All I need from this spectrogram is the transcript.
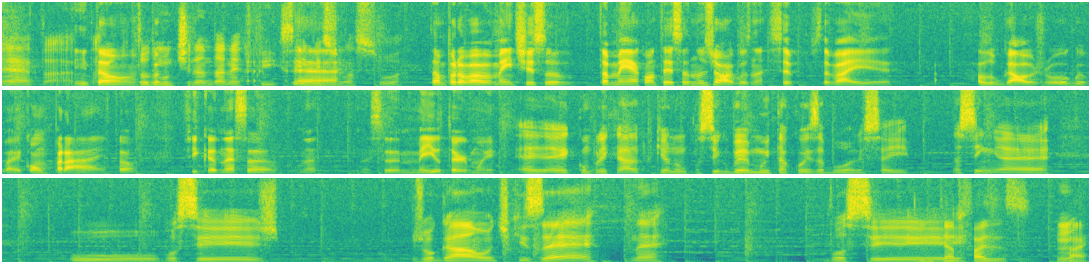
É, tá. Então- tá todo mundo tirando da Netflix e É. investindo na sua. Então provavelmente isso também aconteça nos jogos, né? Você, você vai alugar o jogo, vai comprar, então fica nessa, né? nessa meio termo aí. É, é complicado, porque eu não consigo ver muita coisa boa nisso aí. Assim, é. O. Você jogar onde quiser, né? Você. Nintendo faz isso. Hum? Vai.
